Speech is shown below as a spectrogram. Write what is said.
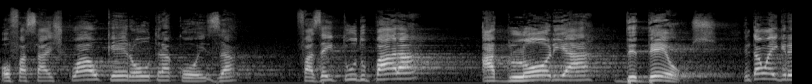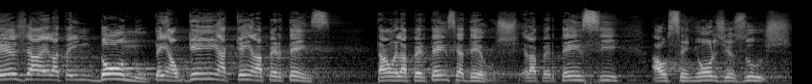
ou façais qualquer outra coisa, fazei tudo para a glória de Deus. Então a igreja ela tem dono, tem alguém a quem ela pertence. Então ela pertence a Deus, ela pertence ao Senhor Jesus.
